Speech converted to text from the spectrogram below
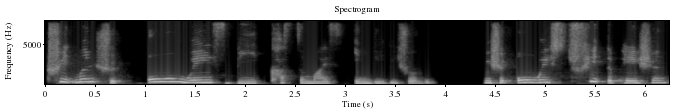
treatment should always be customized individually. We should always treat the patient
